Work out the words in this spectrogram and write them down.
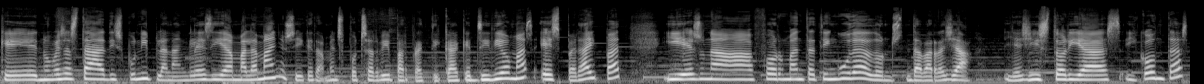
que només està disponible en anglès i en alemany, o sigui que també ens pot servir per practicar aquests idiomes, és per iPad i és una forma entretinguda doncs, de barrejar llegir històries i contes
